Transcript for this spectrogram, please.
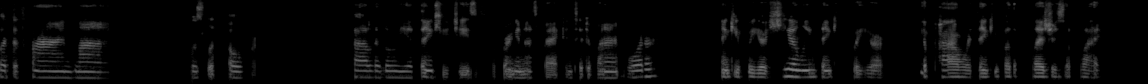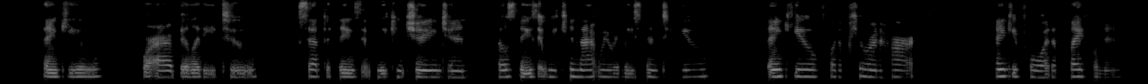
but the fine line was looked over. Hallelujah. Thank you, Jesus, for bringing us back into divine order. Thank you for your healing. Thank you for your, your power. Thank you for the pleasures of life. Thank you for our ability to accept the things that we can change and those things that we cannot, we release them to you. Thank you for the pure in heart. Thank you for the playfulness.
